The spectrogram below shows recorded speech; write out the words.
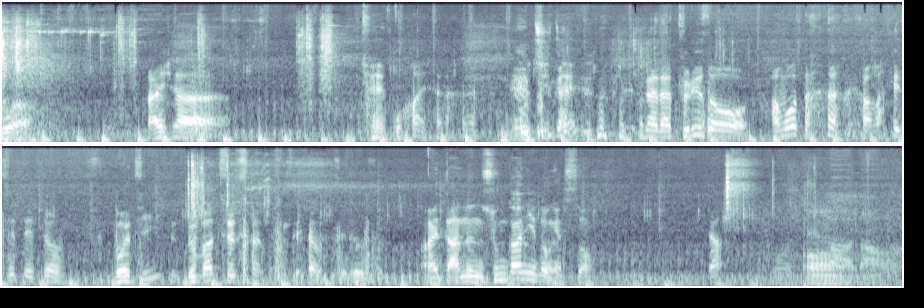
뭐야 나이샷 쟤 뭐하냐 뭐지, 쟤? 나, 나 둘이서 아무것도 안 하고 가만히 있을 때 좀 뭐지? 눈 맞출 하고 이러고. 아니, 나는 순간 이동했어. 어, 어.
